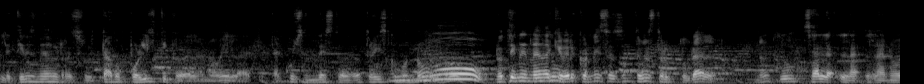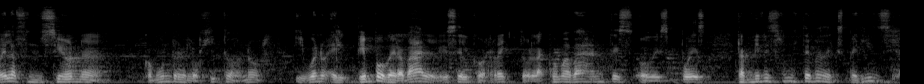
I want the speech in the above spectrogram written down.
¿Le, tienes miedo al resultado político de la novela? Que te acusen de esto o de otro. Y es como, no, no, no tiene nada no. que ver con eso, es un tema estructural. ¿No? O sea, la, la, la, novela funciona como un relojito, ¿no? Y bueno, el tiempo verbal es el correcto, la coma va antes o después. También es un tema de experiencia,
